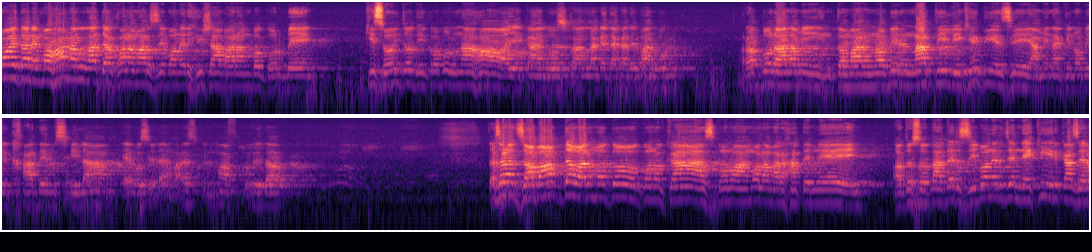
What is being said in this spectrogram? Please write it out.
ময়দানে মহান আল্লাহ যখন আমার জীবনের হিসাব আরম্ভ করবে কিছুই যদি কবুল না হয় কাগজটা আল্লাহকে দেখাতে পারব। রব্বুল আলামিন তোমার নবীর নাতি লিখে দিয়েছে, আমি নাকি নবীর খাদেম ছিলাম। এ বছর আমার মাফ করে দাও। তাছাড়া জবাব দেওয়ার মতো কোনো কাজ, কোনো আমল আমার হাতে নেই। অথচ তাদের জীবনের যে নেকির কাজের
